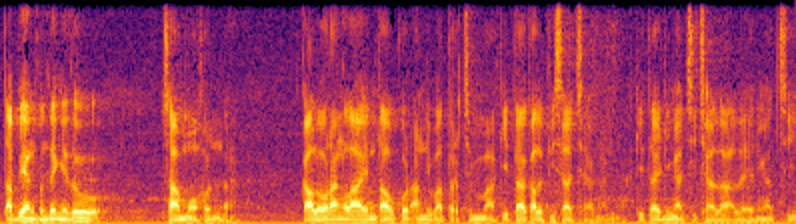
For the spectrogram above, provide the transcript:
tapi yang penting itu saya mohon lah kalau orang lain tahu Quran lewat terjemah kita kalau bisa jangan. Kita ini ngaji jalalain ngaji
